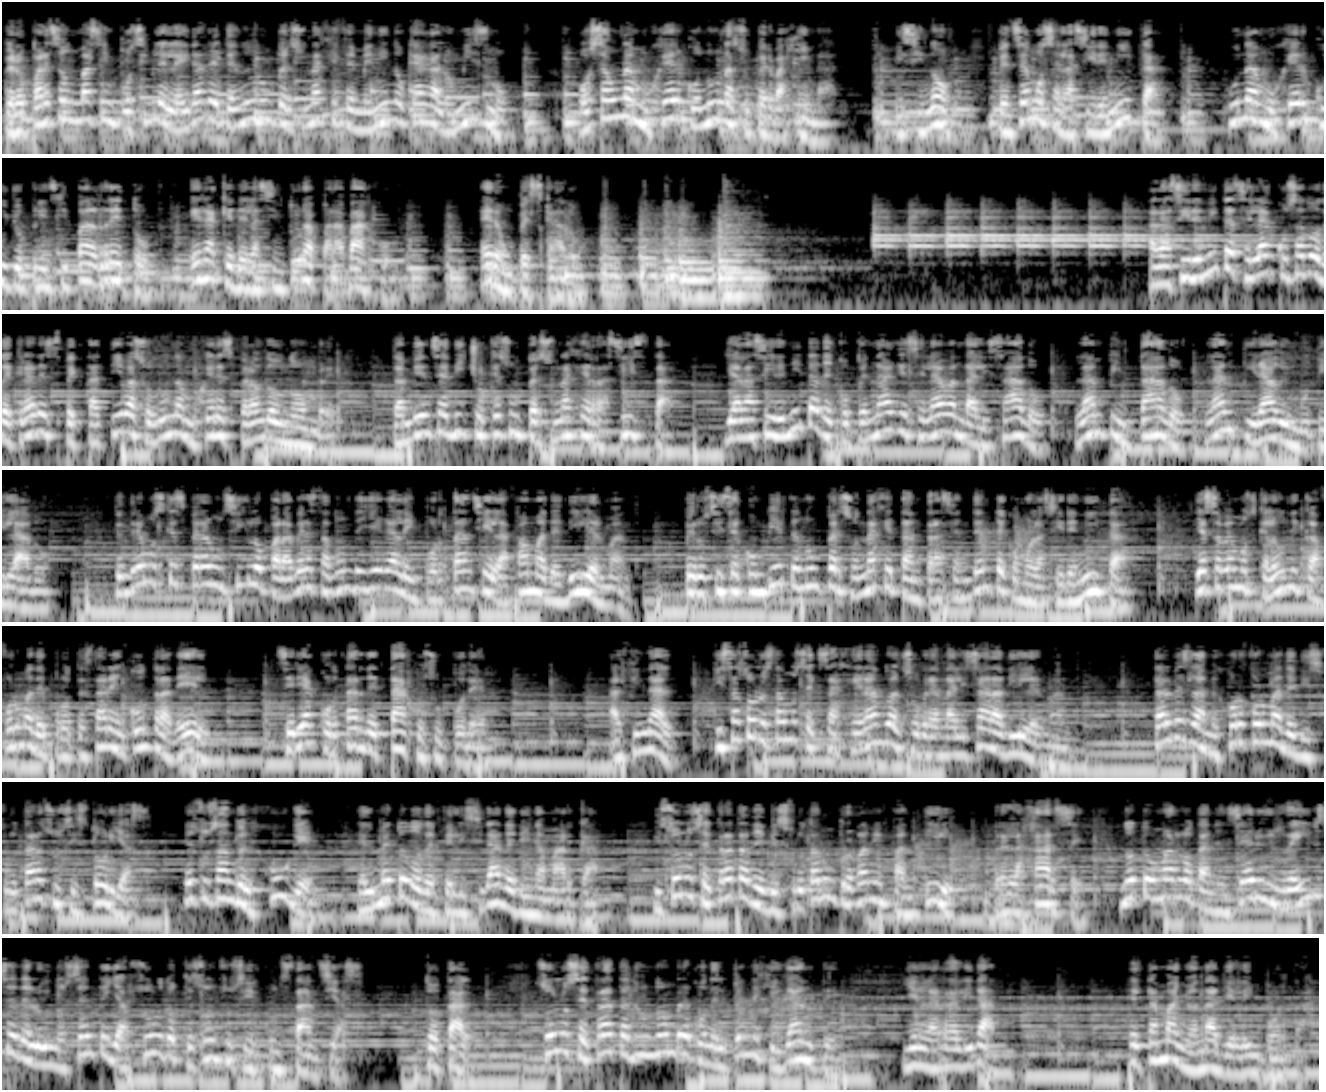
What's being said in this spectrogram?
Pero parece aún más imposible la idea de tener un personaje femenino que haga lo mismo, o sea, una mujer con una supervagina. Y si no, pensemos en la sirenita, una mujer cuyo principal reto era que de la cintura para abajo era un pescado. A la sirenita se le ha acusado de crear expectativas sobre una mujer esperando a un hombre. También se ha dicho que es un personaje racista. Y a la sirenita de Copenhague se le ha vandalizado, la han pintado, la han tirado y mutilado. Tendremos que esperar un siglo para ver hasta dónde llega la importancia y la fama de Dillermand. Pero si se convierte en un personaje tan trascendente como la sirenita, ya sabemos que la única forma de protestar en contra de él sería cortar de tajo su poder. Al final, quizás solo estamos exagerando al sobreanalizar a Dillermand Tal vez la mejor forma de disfrutar sus historias es usando el jugue, el método de felicidad de Dinamarca. Y solo se trata de disfrutar un programa infantil, relajarse, no tomarlo tan en serio y reírse de lo inocente y absurdo que son sus circunstancias. Total, solo se trata de un hombre con el pene gigante, y en la realidad, el tamaño a nadie le importa.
